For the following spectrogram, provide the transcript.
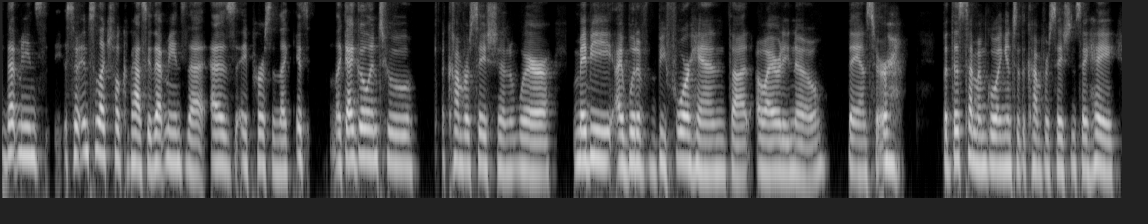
That means, so intellectual capacity, that means that as a person, like it's like I go into a conversation where maybe I would have beforehand thought, oh, I already know the answer. But this time I'm going into the conversation say, hey,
